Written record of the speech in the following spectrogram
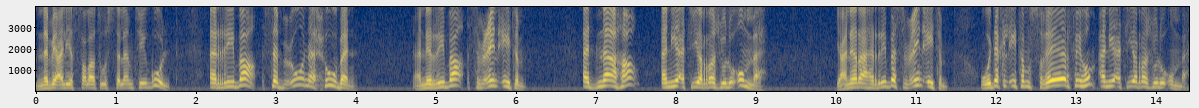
النبي عليه الصلاة والسلام تيقول الربا سبعون حوبا. يعني الربا سبعين إثم. أدناها أن يأتي الرجل أمه. يعني راه الربا سبعين إثم. وذاك الإثم الصغير فيهم أن يأتي الرجل أمه.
